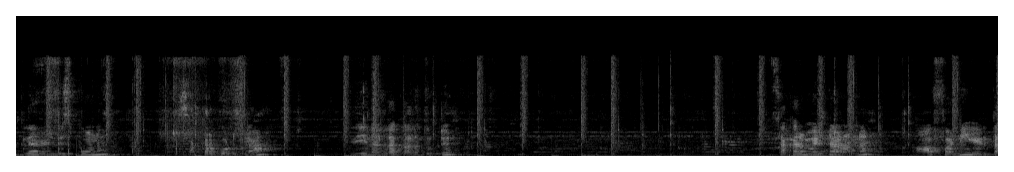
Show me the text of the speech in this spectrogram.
இதில் ரெண்டு ஸ்பூனு சர்க்கரை போட்டுக்கலாம். இதையும் நல்லா கலந்துட்டு சர்க்கரை மெல்ட் ஆனோடனே ஆஃப் பண்ணி எடுத்து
